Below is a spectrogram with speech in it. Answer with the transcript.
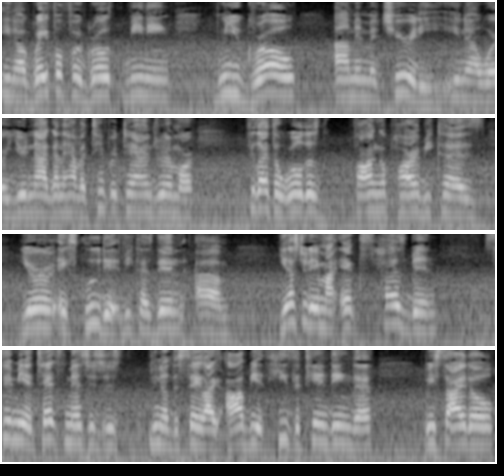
you know, grateful for growth, meaning when you grow um, in maturity, you know, where you're not going to have a temper tantrum or feel like the world is falling apart because you're excluded. Because then um, yesterday, my ex husband, send me a text message just you know to say like I'll be he's attending the recital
